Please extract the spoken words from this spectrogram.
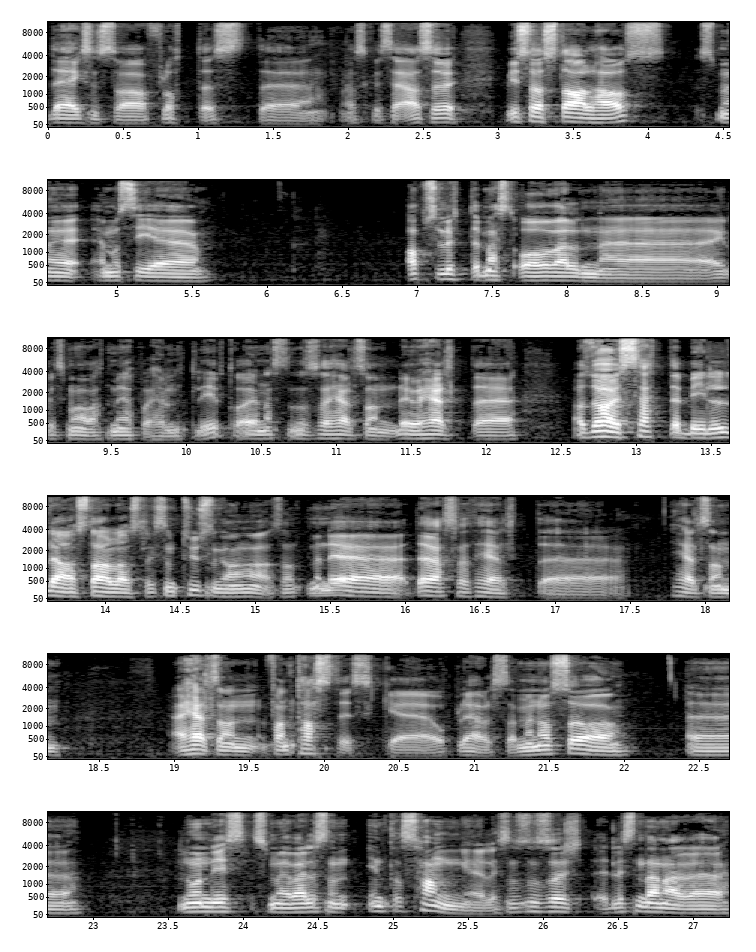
Det jeg syns var flottest uh, eh, Hva skal vi si Altså, vi så Stalhouse, som jeg, jeg må si er absolutt det mest overveldende eh, jeg liksom har vært med på i hele mitt liv. tror jeg nesten så alltså, helt sånn, Det er jo helt uh, Altså Du har jo sett det bildet av Stalhouse liksom tusen ganger, sant? men det, det er rett og slett helt uh, Helt sånn en helt sånn fantastisk uh, opplevelse. Men også uh, noen av de som er veldig sånn interessante. Liksom, sånn, så, liksom den der, eh,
